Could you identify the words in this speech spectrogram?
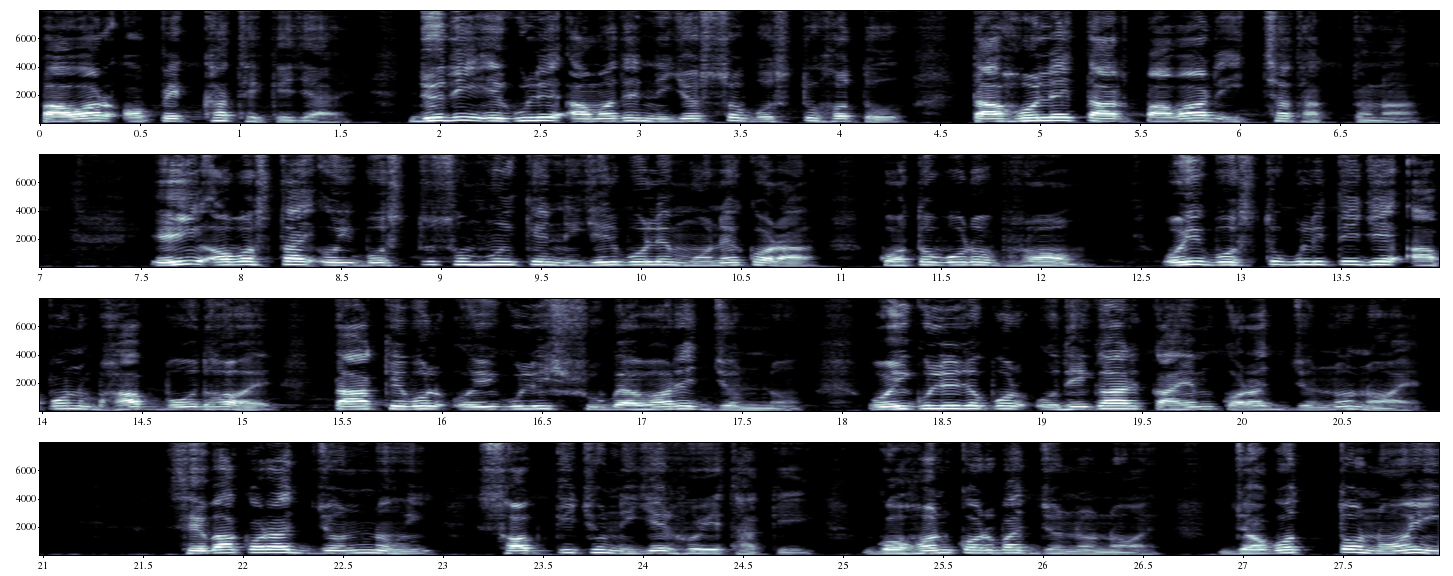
পাওয়ার অপেক্ষা থেকে যায়। যদি এগুলি আমাদের নিজস্ব বস্তু হতো, তাহলে তার পাওয়ার ইচ্ছা থাকতো না। এই অবস্থায় ওই বস্তুসমূহকে নিজের বলে মনে করা কত বড় ভ্রম। ওই বস্তুগুলিতে যে আপন ভাব বোধ হয়, তা কেবল ওইগুলির সুব্যবহারের জন্য, ওইগুলির ওপর অধিকার কায়েম করার জন্য নয়। সেবা করার জন্যই সব কিছু নিজের হয়ে থাকে, গ্রহণ করবার জন্য নয়। জগৎ তো নয়ই,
